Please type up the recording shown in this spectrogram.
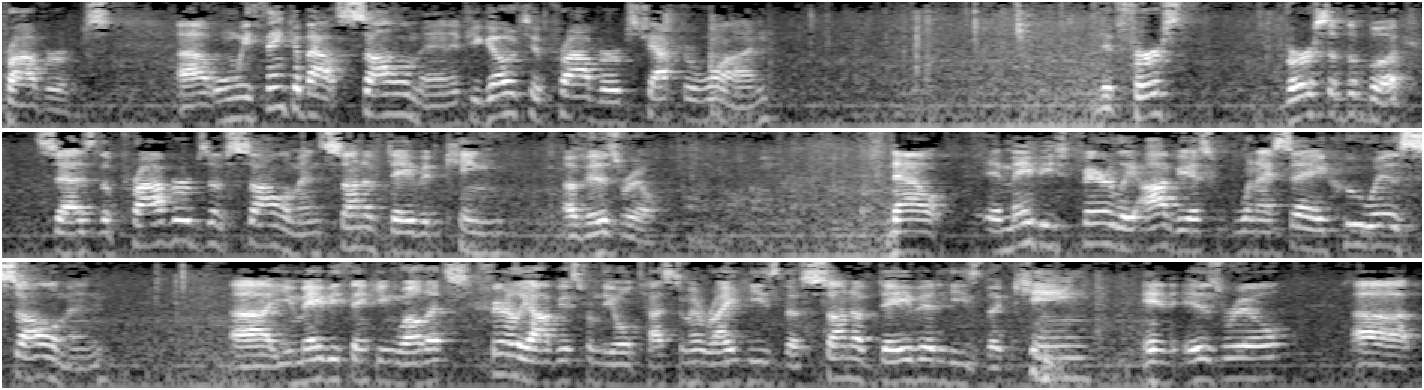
Proverbs. Uh, when we think about Solomon, if you go to Proverbs chapter 1, the first verse of the book says, The Proverbs of Solomon, son of David, king of Israel. Now, it may be fairly obvious when I say, Who is Solomon? Uh, you may be thinking, well, that's fairly obvious from the Old Testament, right? He's the son of David, he's the king in Israel. Uh,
